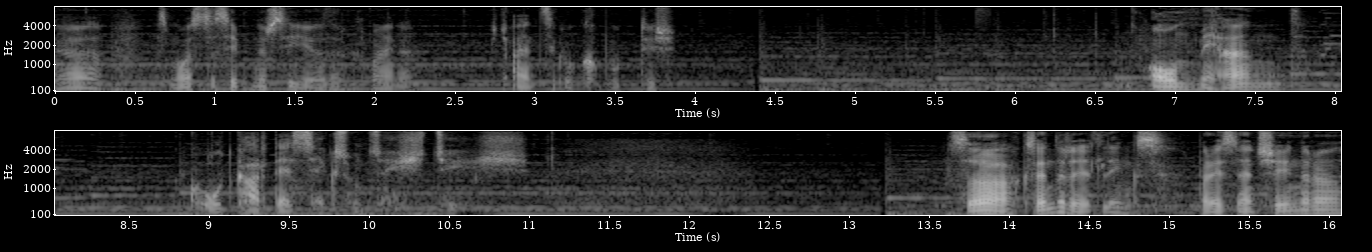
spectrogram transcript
Ja, das muss der 7er sein, oder? Ich meine, das ist der einzige, der kaputt ist. Und wir haben Codekarte 66. So, seht ihr dort links? Präsident Shinra,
